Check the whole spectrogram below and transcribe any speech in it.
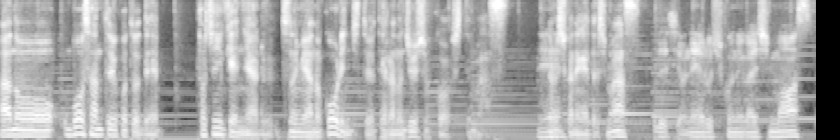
あの、お坊さんということで、栃木県にある宇都宮の高林寺という寺の住職をしてます。ねよろしくお願いいたします。そうですよね。よろしくお願いします。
